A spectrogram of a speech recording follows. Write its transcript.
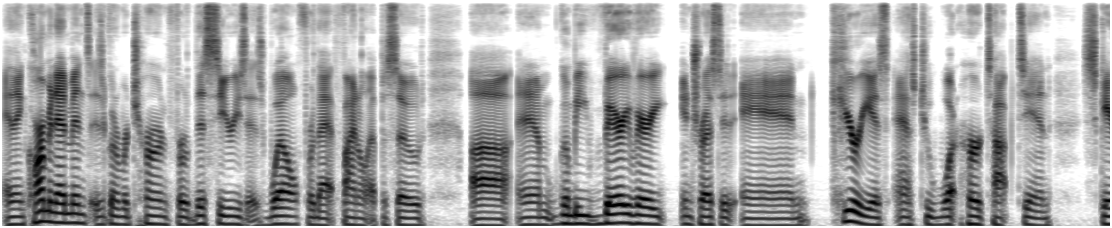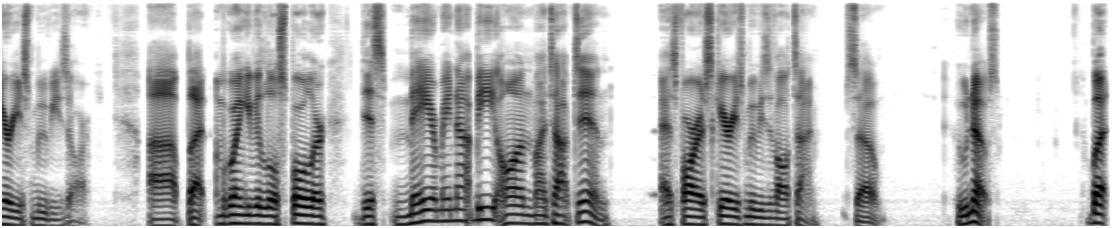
and then Carmen Edmonds is going to return for this series as well for that final episode. Uh, and I'm going to be very, very interested and curious as to what her top 10 scariest movies are. Uh, but I'm going to give you a little spoiler. This may or may not be on my top 10 as far as scariest movies of all time. So who knows? But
